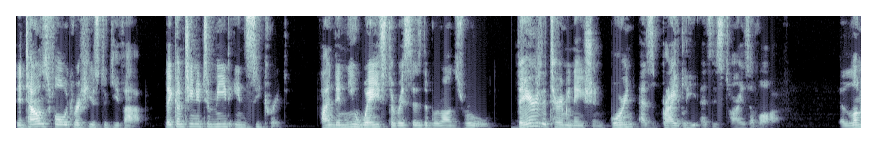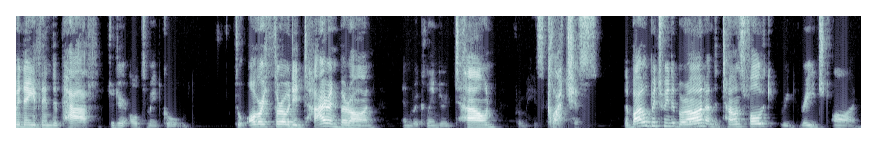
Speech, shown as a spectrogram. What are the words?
the townsfolk refused to give up. They continued to meet in secret, finding new ways to resist the Baron's rule. Their determination burned as brightly as the stars above, illuminating the path to their ultimate goal to overthrow the tyrant Baron and reclaim their town from his clutches. The battle between the Baron and the townsfolk raged on,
